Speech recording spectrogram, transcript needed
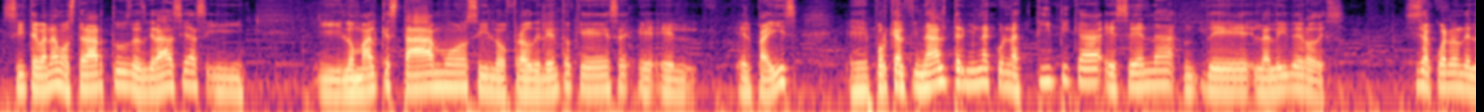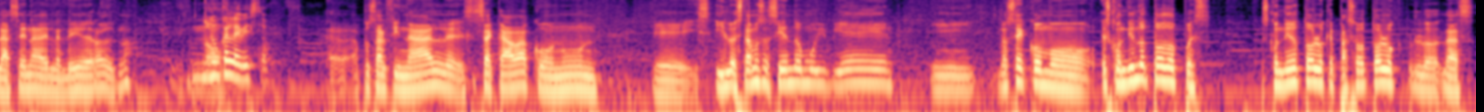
si te van a mostrar tus desgracias y, y lo mal que estamos y lo fraudulento que es eh, el, el país. eh, porque al final termina con la típica escena de la ley de Herodes. Si se acuerdan de la escena de la ley de Herodes, ¿no? No. Nunca la he visto. Eh, pues al final eh, se acaba con un... eh, y, y lo estamos haciendo muy bien. Y no sé, como escondiendo todo, pues. Escondiendo todo lo que pasó, todos lo, lo- las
